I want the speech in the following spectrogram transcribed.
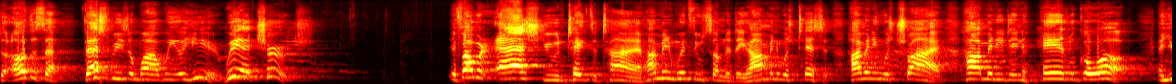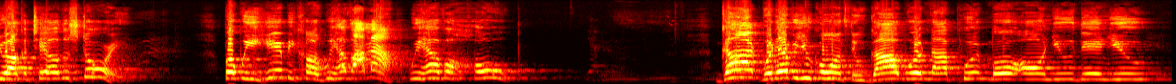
The other side, that's the reason why we are here. We're at church. If I would ask you and take the time, how many went through something today? How many was tested? How many was tried? How many then hands would go up? And you all could tell the story. But we're here because we have our mouth. We have a hope. God, whatever you're going through, God will not put more on you than you.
